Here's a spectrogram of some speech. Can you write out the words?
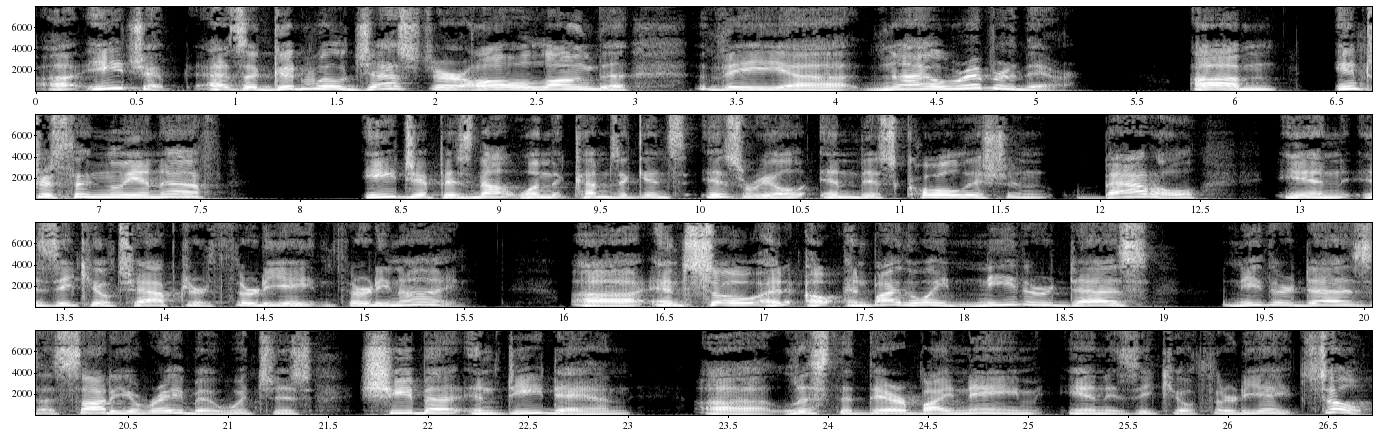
uh Egypt as a goodwill gesture all along the the Nile River. There, um, interestingly enough, Egypt is not one that comes against Israel in this coalition battle in Ezekiel chapter 38 and 39. Uh, and so, uh, oh, and by the way, neither does neither does uh, Saudi Arabia, which is Sheba and Dedan, uh, listed there by name in Ezekiel 38. So,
